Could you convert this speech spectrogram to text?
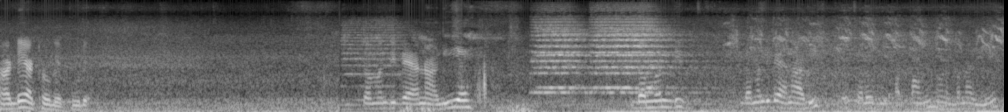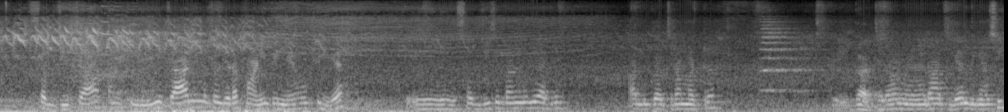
8:30 ਹੋ ਗਏ ਪੂਰੇ। ਦਮਨ ਦੀ ਵੈਨ ਆ ਗਈ ਹੈ। ਦਮਨ ਦੀ ਦਮਨ ਦੀ ਵੈਨ ਆ ਗਈ। ਤੇ ਚਲੋ ਜੀ, ਆਪਾਂ ਵੀ ਹੁਣ ਬਣਾਈਏ ਸਬਜ਼ੀ, ਚਾਹ, ਆਪਾਂ ਨੇ ਪੀ ਲਈਏ ਚਾਹ ਨਹੀਂ, ਮਤਲਬ ਜਿਹੜਾ ਪਾਣੀ ਪੀਂਦੇ ਉਹ ਪੀ ਲਿਆ। ਤੇ ਸਬਜ਼ੀ 'ਚ ਬਣਨਗੇ ਅੱਜ, ਆਲੂ, ਗਾਜਰਾਂ, ਮਟਰ ਤੇ ਗਾਜਰਾਂ ਮੈਂ ਰਾਤ ਲਿਆਂਦੀਆਂ ਸੀ।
